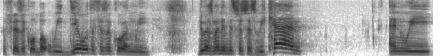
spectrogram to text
the physical, but we deal with the physical and we do as many mitzvahs as we can, and we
